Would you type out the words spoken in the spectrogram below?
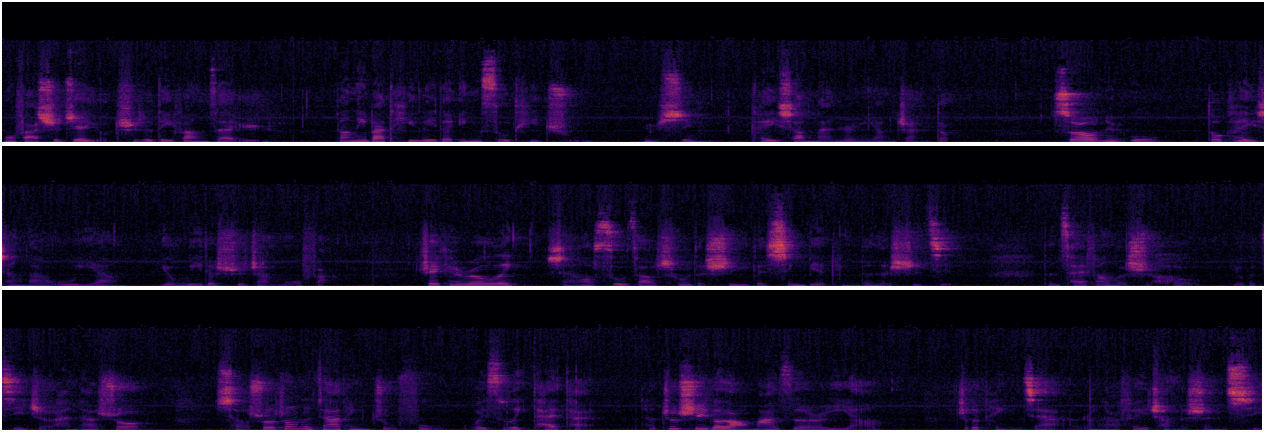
魔法世界有趣的地方在于，当你把体力的因素剔除。”女性可以像男人一样战斗，所有女巫都可以像男巫一样有力的施展魔法。J.K. Rowling 想要塑造出的是一个性别平等的世界，但采访的时候，有个记者和他说：“小说中的家庭主妇威斯里太太，她就是一个老妈子而已啊。”这个评价让他非常的生气，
